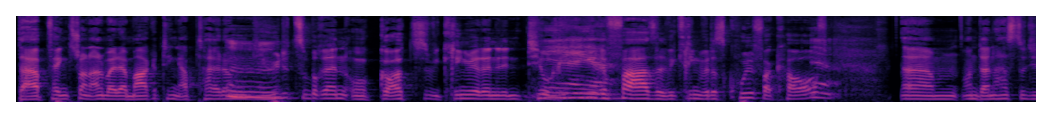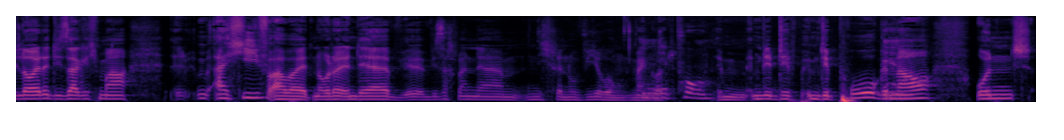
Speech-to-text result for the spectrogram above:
Da fängt es schon an bei der Marketingabteilung, die Hüte zu brennen. Oh Gott, wie kriegen wir denn den Theoriegefasel? Wie kriegen wir das cool verkauft? Ähm, und dann hast du die Leute, die, sag ich mal, im Archiv arbeiten oder in der, wie sagt man, der, nicht Renovierung, mein Im Gott. Depot. Im, im, im Depot, genau. Und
